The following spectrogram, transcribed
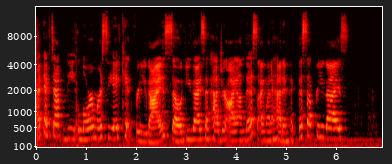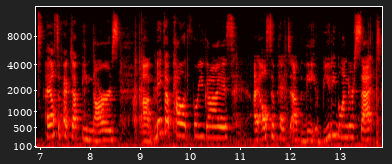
I picked up the Laura Mercier kit for you guys. So if you guys have had your eye on this, I went ahead and picked this up for you guys. I also picked up the NARS um, makeup palette for you guys. I also picked up the Beauty Blender set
